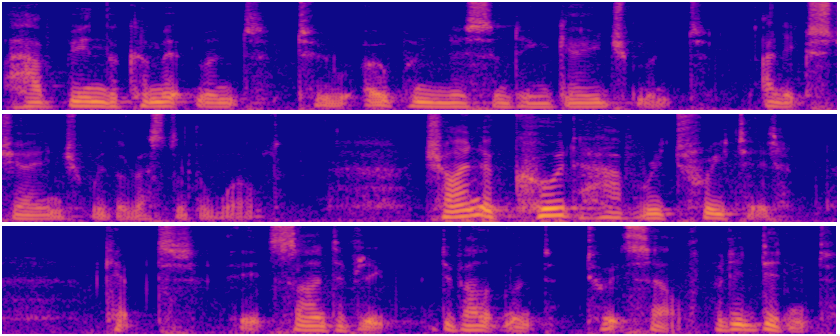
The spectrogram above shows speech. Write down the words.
have been the commitment to openness and engagement and exchange with the rest of the world. China could have retreated, kept its scientific development to itself, but it didn't.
